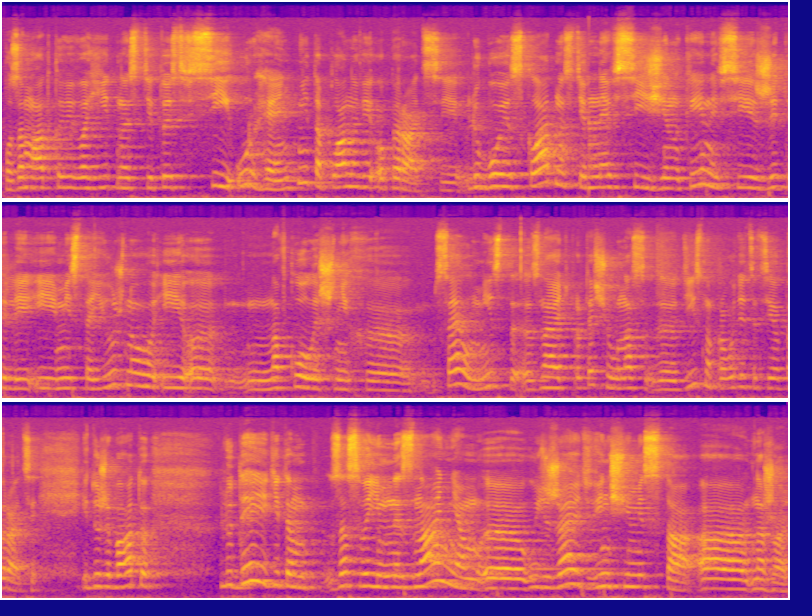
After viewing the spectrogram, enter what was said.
позаматкові вагітності, тобто всі ургентні та планові операції любої складності. Не всі жінки, не всі жителі і міста Южного, і е, навколишніх е, сел, міст знають про те, що у нас дійсно проводяться ці операції. І дуже багато людей, які там за своїм незнанням е, уїжджають в інші міста. А, на жаль,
